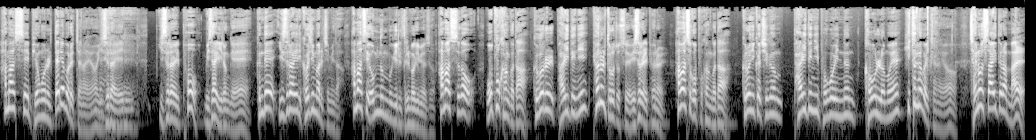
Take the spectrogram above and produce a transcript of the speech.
하마스의 병원을 때려버렸잖아요. 이스라엘. 이스라엘 포, 미사일 이런 게. 근데 이스라엘이 거짓말을 칩니다. 하마스에 없는 무기를 들먹이면서. 하마스가 오폭한 거다. 그거를 바이든이 편을 들어줬어요. 이스라엘 편을. 하마스가 오폭한 거다. 그러니까 지금 바이든이 보고 있는 거울 너머에 히틀러가 있잖아요. 제노사이드란 말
